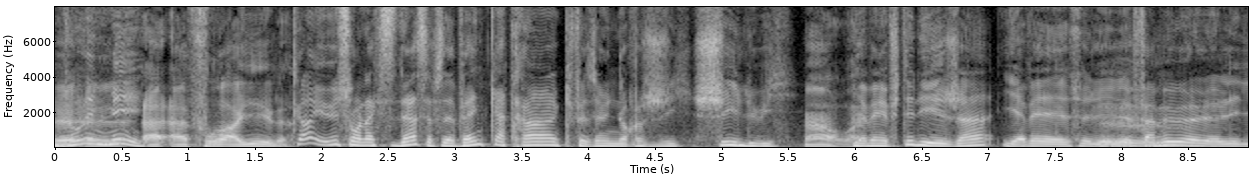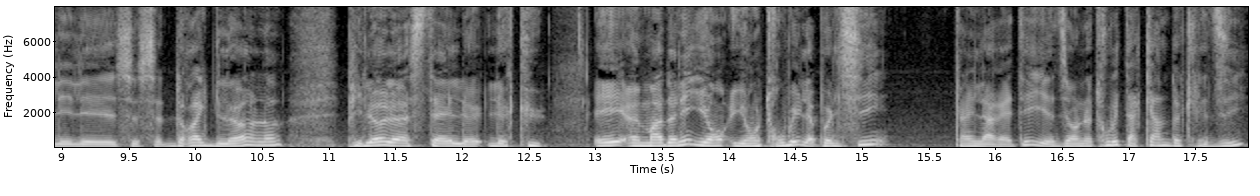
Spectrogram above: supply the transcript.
Une journée et demie. À, à fourrailler, là. Quand il y a eu son accident, ça faisait 24 heures qu'il faisait une orgie chez lui. Ah, Il ouais. avait invité des gens. Il y avait ce- le, le Euh. fameux, euh, les- ce- cette drogue-là. Là. Puis là, là, c'était le, le cul. Et à un moment donné, ils ont, ils ont trouvé, le policier, quand il l'a arrêté, il a dit, on a trouvé ta carte de crédit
